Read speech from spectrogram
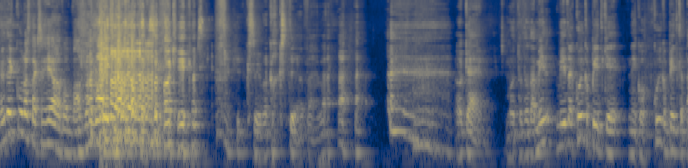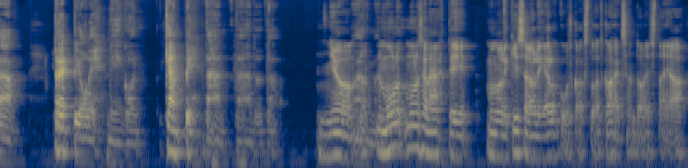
En tiedä, kuulostaako se helpommalta vai vaikeammalta Yksi 2 työpäivää. Okei. Okay. Mutta tota, mitä, kuinka, pitki, niin kuin, kuinka pitkä tämä preppi oli, niin kuin, kämppi tähän, tähän tota, Joo, no, no mulla, mulla se lähti, mulla oli kisa oli elokuussa 2018 ja,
